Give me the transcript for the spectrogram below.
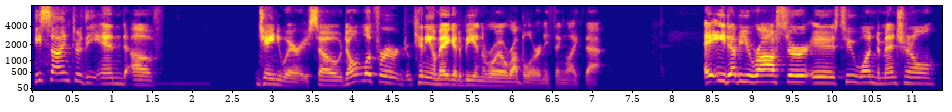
he signed through the end of January. So don't look for Kenny Omega to be in the Royal Rumble or anything like that. AEW roster is too one dimensional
